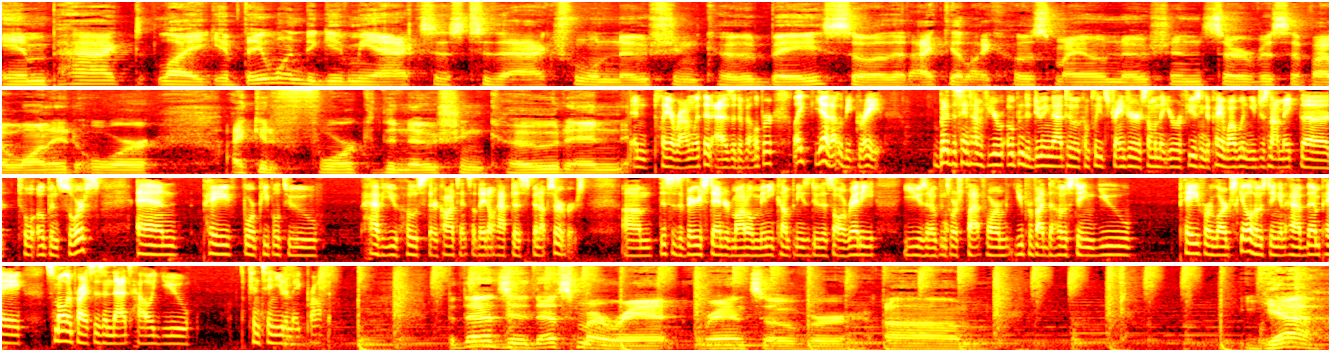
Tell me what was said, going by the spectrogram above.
impact like if they wanted to give me access to the actual notion code base so that i could like host my own notion service if i wanted or i could fork the notion code and that's it that's my rant rant's over um yeah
